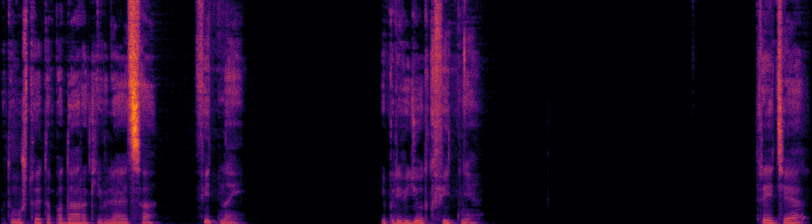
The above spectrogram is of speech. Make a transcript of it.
потому что этот подарок является фитной и приведет к фитне. Третья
